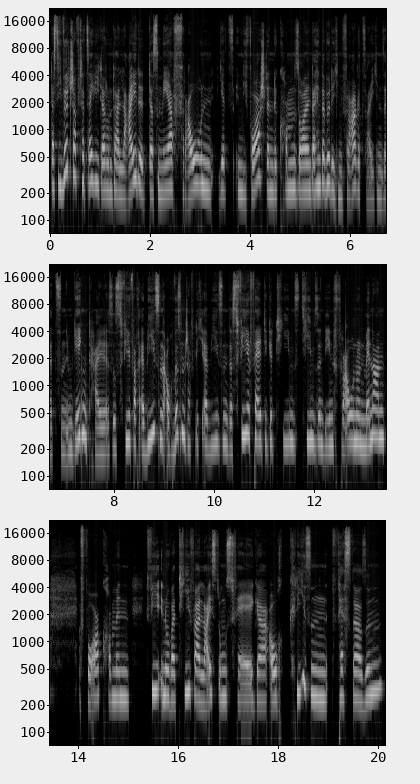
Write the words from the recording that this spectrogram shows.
Dass die Wirtschaft tatsächlich darunter leidet, dass mehr Frauen jetzt in die Vorstände kommen sollen, dahinter würde ich ein Fragezeichen setzen. Im Gegenteil, es ist vielfach erwiesen, auch wissenschaftlich erwiesen, dass vielfältige Teams, Teams, in denen Frauen und Männern vorkommen, viel innovativer, leistungsfähiger, auch krisenfester sind.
